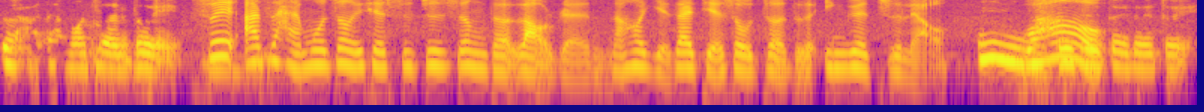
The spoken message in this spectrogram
对，阿兹海默症，对。所以阿兹海默症一些失智症的老人，然后也在接受着这个音乐治疗。嗯，哇哦，对对对，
